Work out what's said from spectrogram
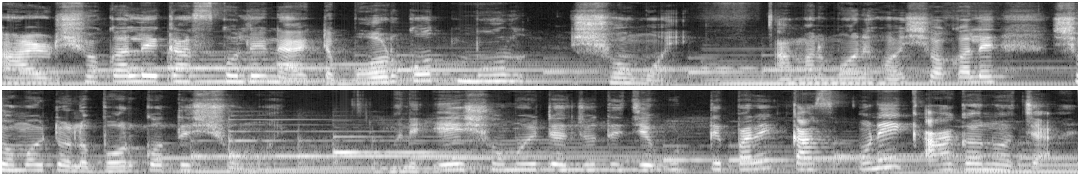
আর সকালে কাজ করলে না একটা বরকতমূল সময়। আমার মনে হয় সকালে সময়টা হলো বরকতের সময়। মানে এই সময়টা যদি যে উঠতে পারে, কাজ অনেক আগানো যায়।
